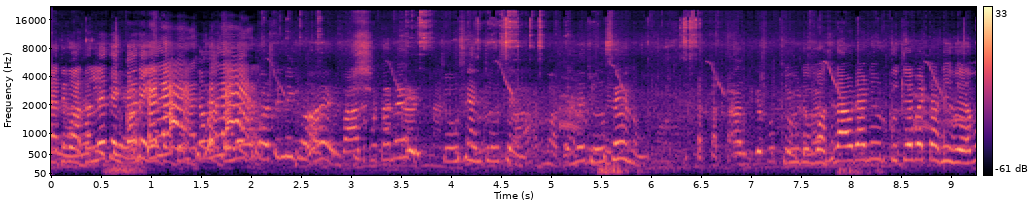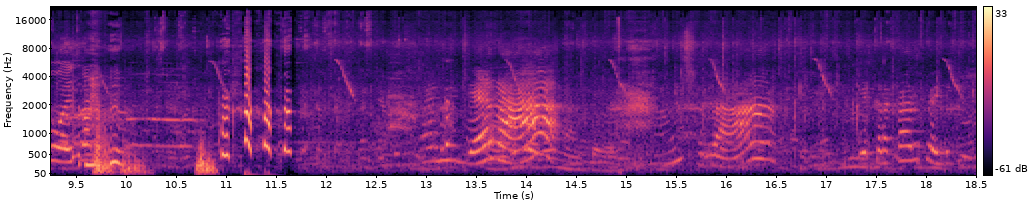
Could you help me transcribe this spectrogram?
అది వదలలేదు ఇంకా చూసాను చూసాను చూసాను చూడు ముసలావిడాన్ని ఇప్పుడు కూర్చోబెట్టాను నువ్వేమో వయసు రా? రా. ఇక్కడ కాదు పెళ్ళికి చూడు.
